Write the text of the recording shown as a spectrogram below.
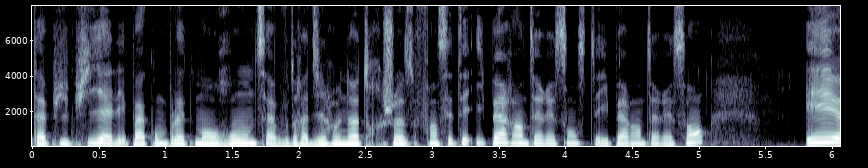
ta pupille, elle n'est pas complètement ronde, ça voudra dire une autre chose. Enfin, c'était hyper intéressant, c'était hyper intéressant. Et,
